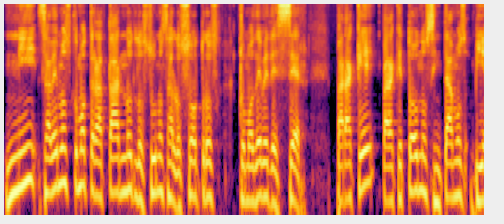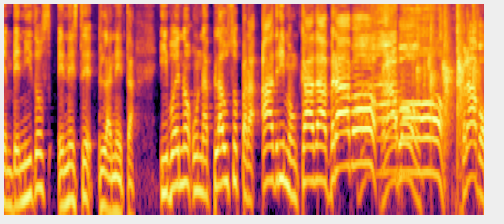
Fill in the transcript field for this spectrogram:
ni sabemos cómo tratarnos los unos a los otros como debe de ser. ¿Para qué? Para que todos nos sintamos bienvenidos en este planeta. Y bueno, un aplauso para Adri Moncada. ¡Bravo! ¡Bravo! ¡Bravo!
